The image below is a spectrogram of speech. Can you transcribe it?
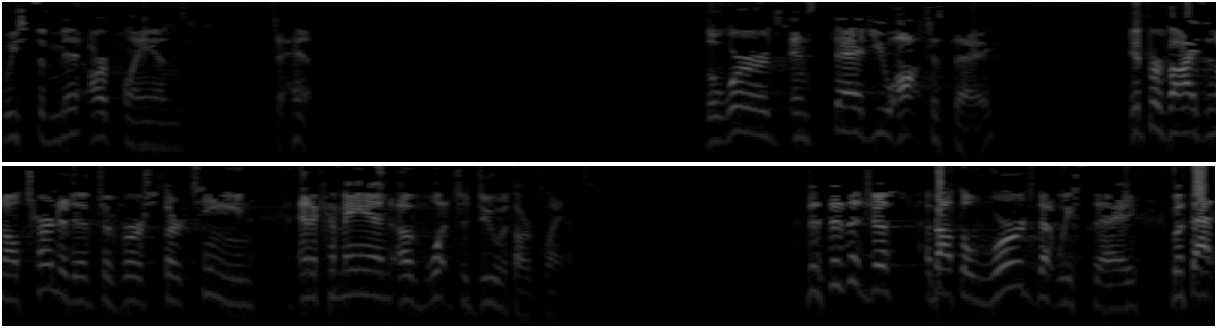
We submit our plans to Him the words, instead you ought to say. It provides an alternative to verse 13 and a command of what to do with our plans. This isn't just about the words that we say, but that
